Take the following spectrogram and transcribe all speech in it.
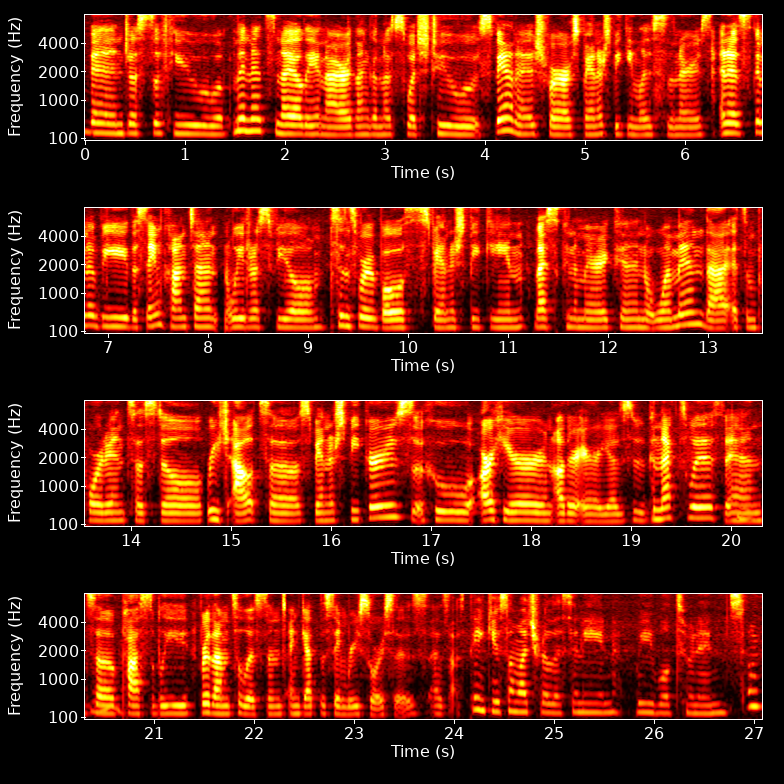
Mm-hmm. In just a few minutes, Nayeli and I are then going to switch to Spanish for our Spanish speaking listeners. And it's going to be the same content. We just feel, since we're both Spanish speaking Mexican American women, that it's important to still reach out to Spanish speakers who are here in other areas, to connect with, and to mm-hmm. possibly for them to listen and get the same resources as us. Thank you so much for listening. We will tune in soon.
